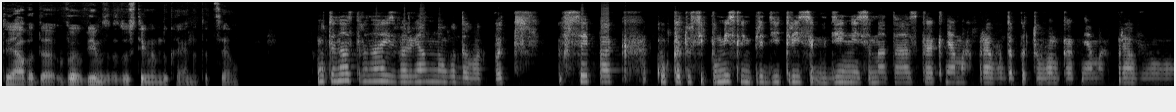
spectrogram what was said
трябва да вървим, за да достигнем до крайната цел? От една страна извървян много дълъг път все пак, като си помислим преди 30 години, самата аз как нямах право да пътувам, как нямах право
